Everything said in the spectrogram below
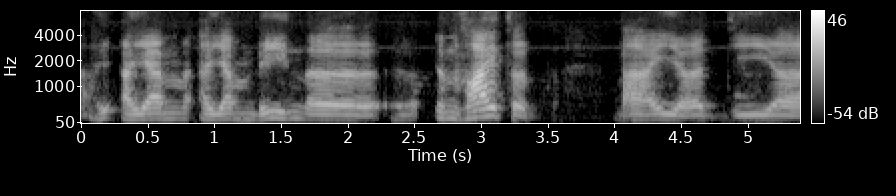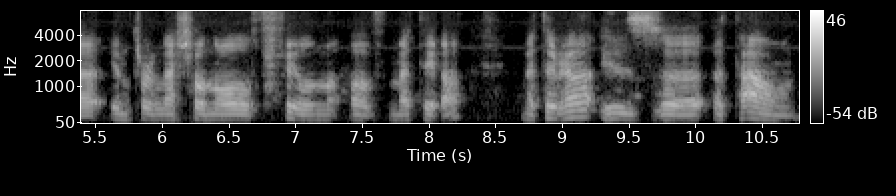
I, I, am I am being uh, invited by the International Film of Matera. Matera is a town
